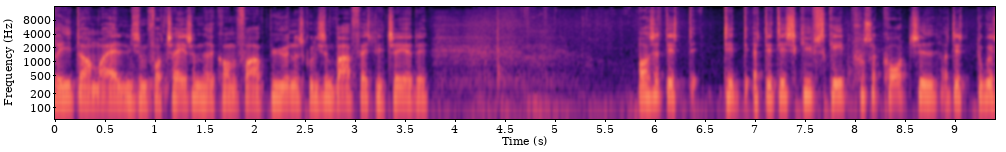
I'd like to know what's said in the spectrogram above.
rigdom og al ligesom fortagsomhed kom fra. Byerne skulle ligesom bare facilitere det. Også det, det, det, altså det, det skift skete på så kort tid, og det, du, kan,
